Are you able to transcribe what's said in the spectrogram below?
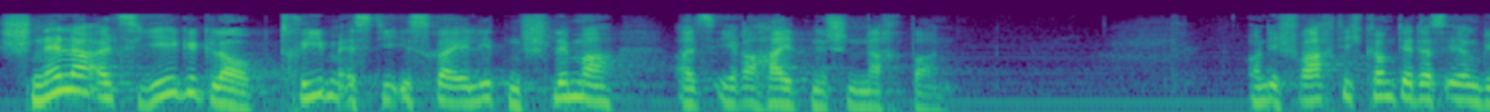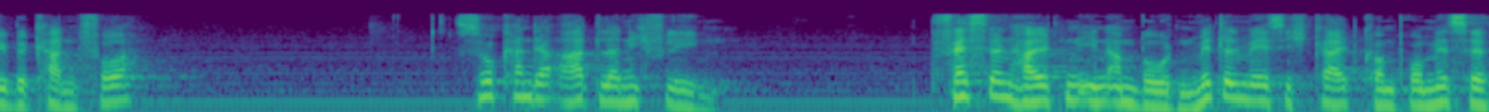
Schneller als je geglaubt trieben es die Israeliten schlimmer als ihre heidnischen Nachbarn. Und ich frage dich, kommt dir das irgendwie bekannt vor? So kann der Adler nicht fliegen. Fesseln halten ihn am Boden. Mittelmäßigkeit, Kompromisse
